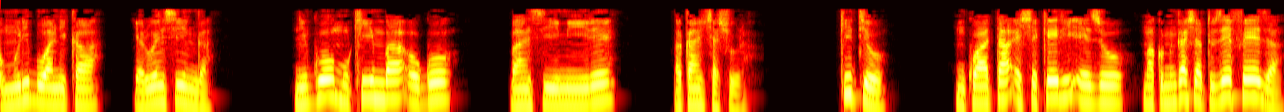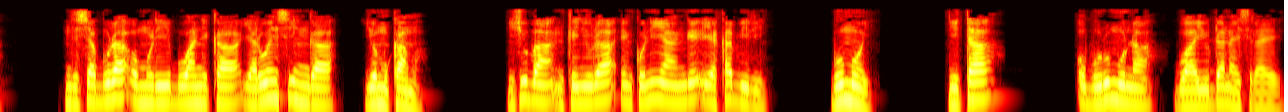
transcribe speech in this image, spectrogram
omulibwanika ya ruwensinga nigwo mukimba ogwo bansimire bakanshashura kityo nkwata eshekeli ezo makumingasha tuze feza ndishabura omulibwanika ya ruwensinga yomukama njuba nkenyura enkoni yange ya kabiri bumoi nita oburumuna bwa Yuda na Isiraeli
